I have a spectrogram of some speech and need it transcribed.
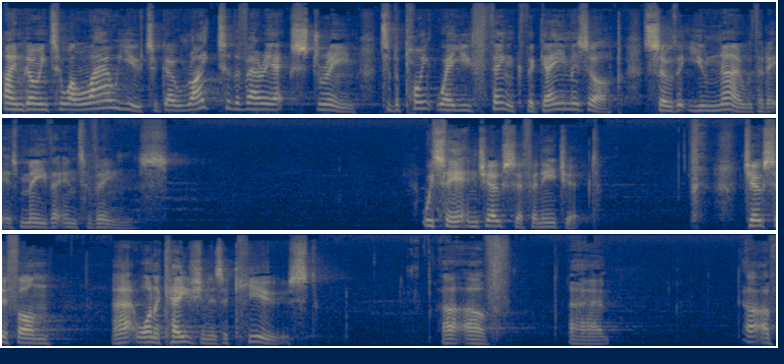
I'm going to allow you to go right to the very extreme, to the point where you think the game is up, so that you know that it is me that intervenes. We see it in Joseph in Egypt. Joseph, on uh, one occasion, is accused uh, of, uh, of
